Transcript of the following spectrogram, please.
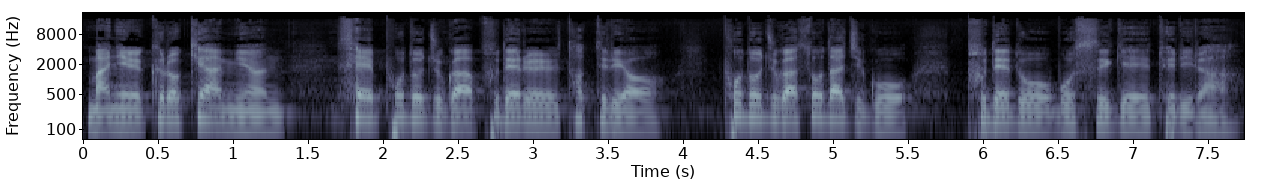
만일 그렇게 하면 새 포도주가 부대를 터뜨려 포도주가 쏟아지고 부대도 못 쓰게 되리라.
